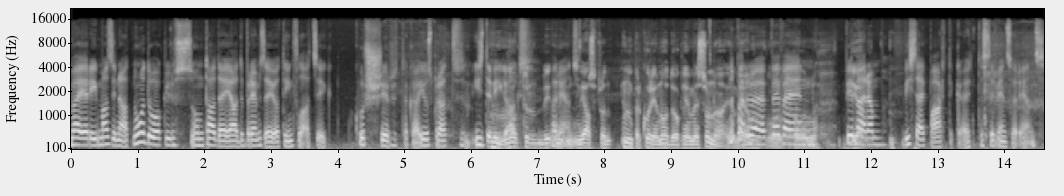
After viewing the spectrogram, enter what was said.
vai arī mazināt nodokļus un tādējādi bremzējot inflāciju? Kurš ir, kā jūs prāt, izdevīgāks nu, tur variants? Jāsaprot, mm, par kuriem nodokļiem mēs runājam. Nu, par jā, eh, PVN, un, un, piemēram, jā. visai pārtikai, tas ir viens variants.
